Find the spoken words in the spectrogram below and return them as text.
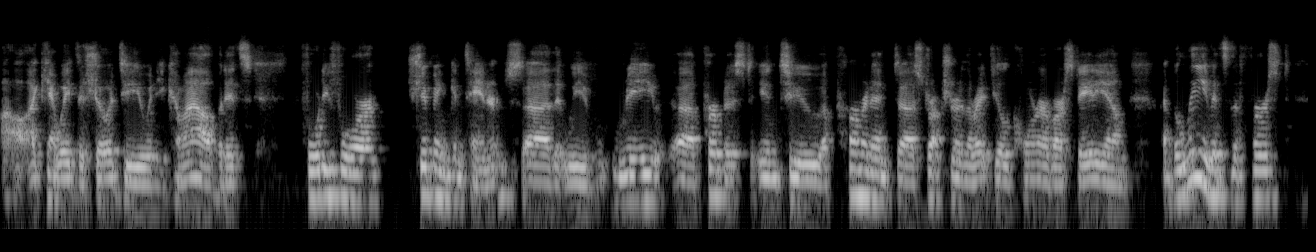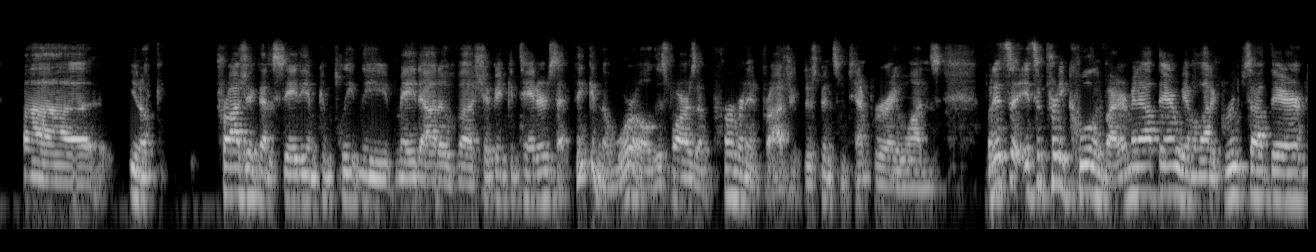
I can't wait to show it to you when you come out. But it's 44 shipping containers uh, that we've repurposed uh, into a permanent uh, structure in the right field corner of our stadium. I believe it's the first, uh, you know, project at a stadium completely made out of uh, shipping containers. I think in the world, as far as a permanent project, there's been some temporary ones, but it's a it's a pretty cool environment out there. We have a lot of groups out there,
